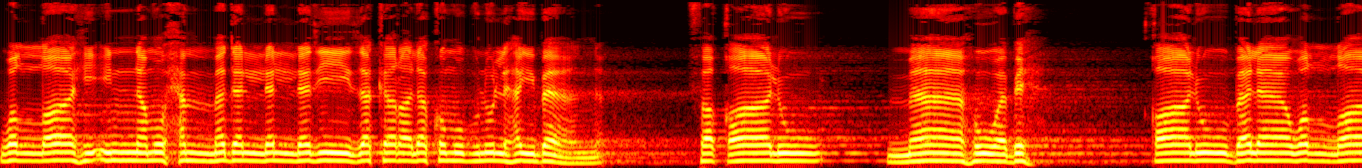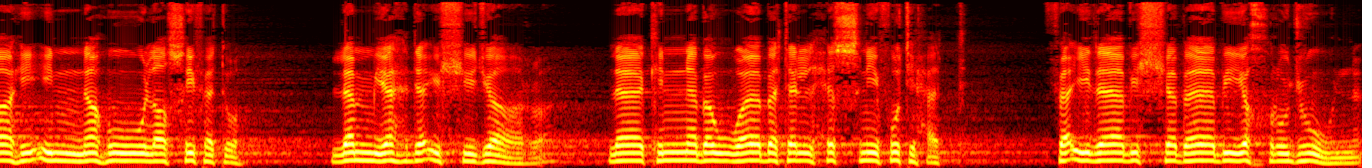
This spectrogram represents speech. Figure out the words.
والله ان محمدا للذي ذكر لكم ابن الهيبان فقالوا ما هو به قالوا بلى والله انه لصفته لم يهدا الشجار لكن بوابة الحصن فتحت فإذا بالشباب يخرجون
